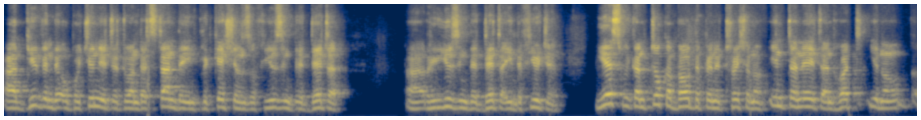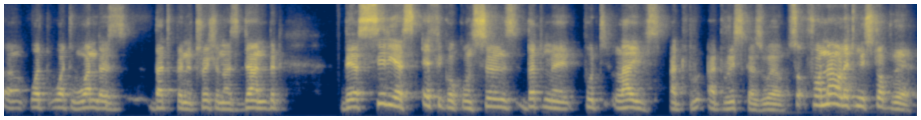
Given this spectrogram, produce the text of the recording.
are given the opportunity to understand the implications of using the data, uh, reusing the data in the future. Yes, we can talk about the penetration of internet and what, you know, uh, what, what wonders that penetration has done, but there are serious ethical concerns that may put lives at, at risk as well. So for now, let me stop there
